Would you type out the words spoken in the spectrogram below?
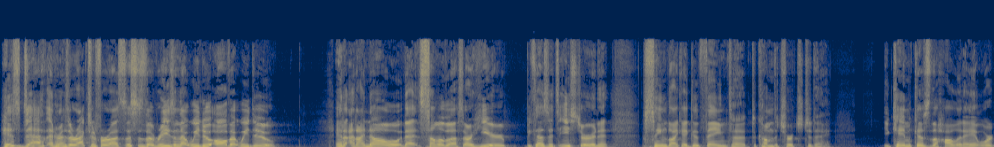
his death and resurrection for us, this is the reason that we do all that we do. And, and I know that some of us are here because it's Easter and it seemed like a good thing to, to come to church today. You came because of the holiday, and we're,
